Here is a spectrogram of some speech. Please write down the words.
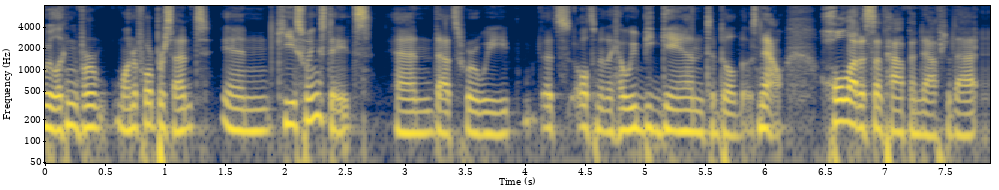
we're looking for one to four percent in key swing states, and that's where we. That's ultimately how we began to build those. Now, a whole lot of stuff happened after that.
